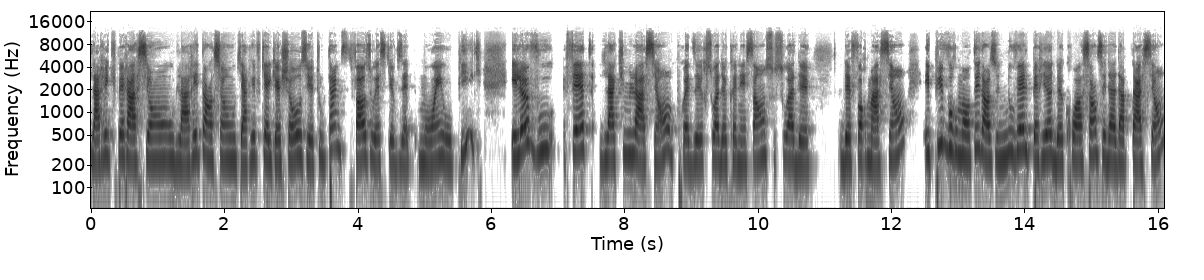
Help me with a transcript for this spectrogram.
la récupération ou de la rétention ou qu'il arrive quelque chose, il y a tout le temps une petite phase où est-ce que vous êtes moins au pic. Et là, vous faites de l'accumulation, on pourrait dire soit de connaissances ou soit de, de formation. Et puis, vous remontez dans une nouvelle période de croissance et d'adaptation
